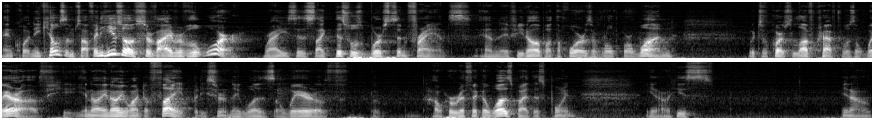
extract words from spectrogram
And quote. And he kills himself. And he's a survivor of the war, right? He says, like, this was worse than France. And if you know about the horrors of World War One, which of course Lovecraft was aware of. He, you know, I know he wanted to fight, but he certainly was aware of how horrific it was by this point. You know, he's, you know,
